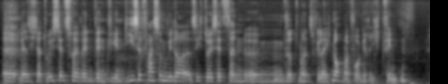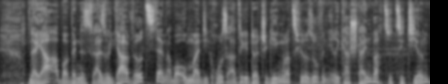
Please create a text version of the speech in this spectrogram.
äh, wer sich da durchsetzt, weil wenn, wenn, wenn diese Fassung wieder sich durchsetzt, dann ähm, wird man es vielleicht nochmal vor Gericht finden. Naja, aber wenn es, also ja, wird's denn, aber um mal die großartige deutsche Gegenwartsphilosophin Erika Steinbach zu zitieren,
